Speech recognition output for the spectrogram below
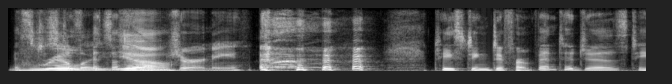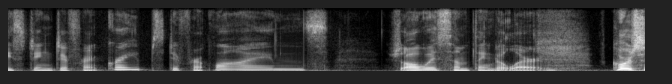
it's just a- Really? it's a Yeah. fun journey. tasting different vintages, tasting different grapes, different wines. There's always something to learn. Of course,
